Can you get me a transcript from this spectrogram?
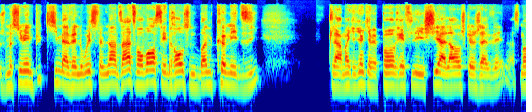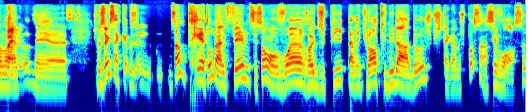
Je me souviens même plus qui m'avait loué ce film-là en disant Ah, Tu vas voir, c'est drôle, c'est une bonne comédie. Clairement, quelqu'un qui n'avait pas réfléchi à l'âge que j'avais à ce moment-là. Mais euh, je me souviens que ça me semble très tôt dans le film, c'est ça, on voit Roy Dupuis, Patrick Huard tout nu dans la douche. Puis j'étais comme, je suis pas censé voir ça.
